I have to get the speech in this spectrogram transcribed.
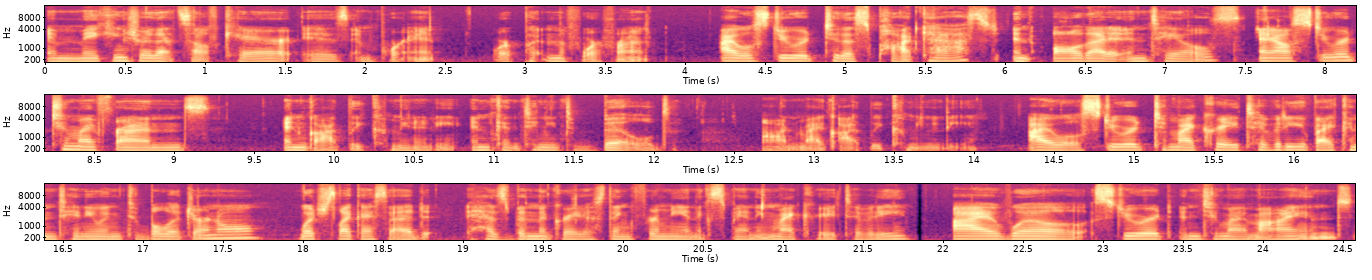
and making sure that self care is important or put in the forefront. I will steward to this podcast and all that it entails, and I'll steward to my friends and godly community and continue to build on my godly community. I will steward to my creativity by continuing to bullet journal, which, like I said, has been the greatest thing for me in expanding my creativity. I will steward into my mind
